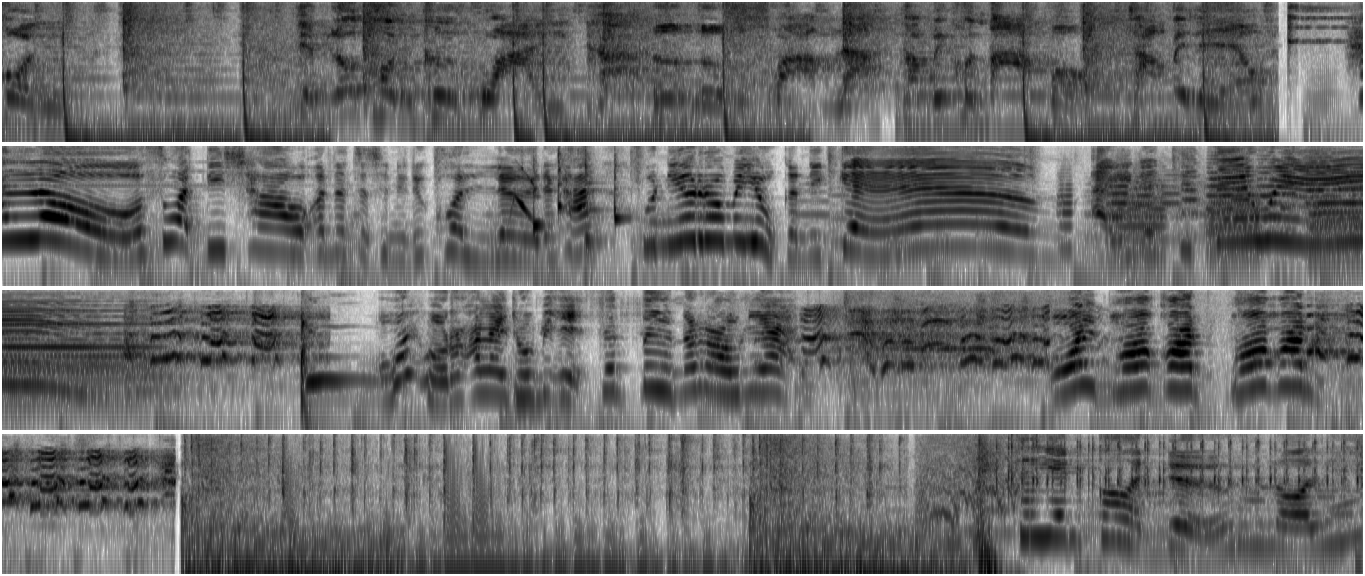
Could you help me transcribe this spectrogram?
คน เจ็บแล้วทนคือควายค่ะเออเออความรักทำให้คนตาบอดช้ำไปแล้ว ฮัลโหล สวัสดีชาวอาณาจักรชนิดทุกคนเลยนะคะ วันนี้เรามาอยู่กันในเกม Identity Week โอ้ยหัวเราะอะไรโทบี้เอะเส้นตื่นนะเราเนี่ย โอ้ยพอก่อนพอก่อนใจเย็นก่อนเด้อเรารอเล่น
